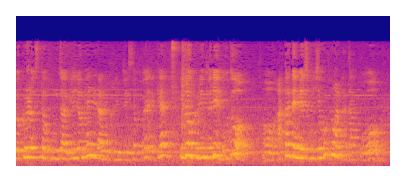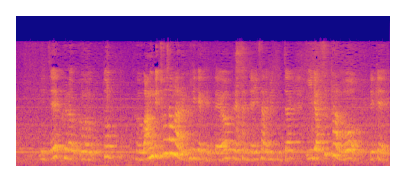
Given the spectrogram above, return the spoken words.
또 글로스터 공작 윌리엄 헨이라는 그림도 있었고요. 이렇게 이런 그림들이 모두 어, 아카데미의 전시 호평을 받았고 이제 그러, 어, 또그 왕비 초상화를 그리게 됐대요. 그래서 이제 이 사람이 진짜 이력 스타로 이렇게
